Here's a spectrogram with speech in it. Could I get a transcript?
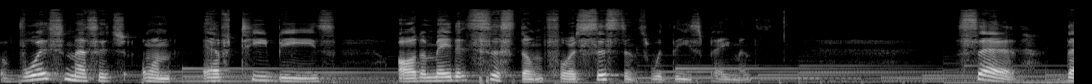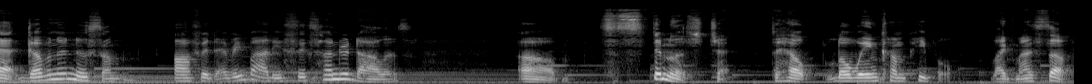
voice message on FTB's automated system for assistance with these payments said that Governor Newsom offered everybody $600 um, stimulus check to help low income people like myself.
